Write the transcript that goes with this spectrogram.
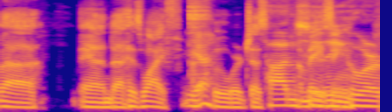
uh, and uh, his wife, Yeah. who were just Todd and amazing- Susie, who are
